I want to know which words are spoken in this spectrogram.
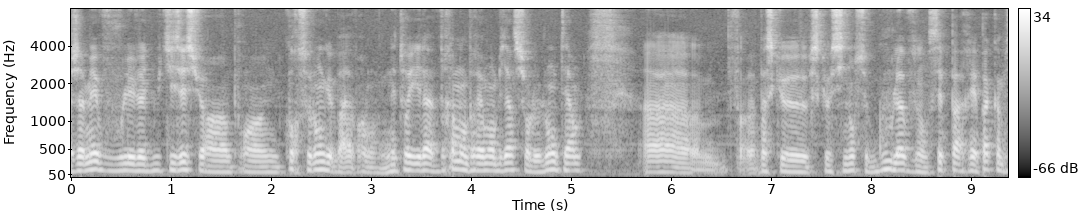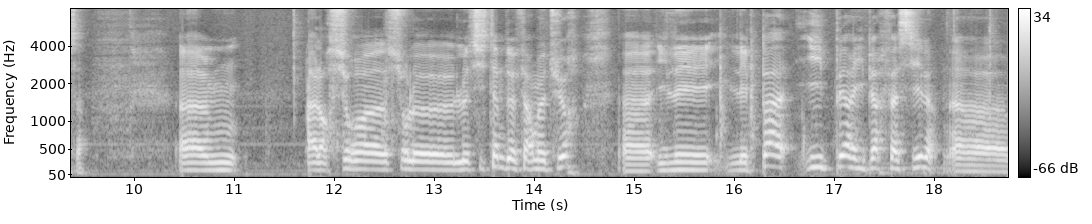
jamais vous voulez l'utiliser sur un, pour une course longue, bah, vraiment, nettoyez-la vraiment, vraiment bien sur le long terme, parce, que, parce que sinon ce goût-là, vous en séparerez pas comme ça. Alors sur, euh, sur le, système de fermeture, euh, il, est, il pas hyper hyper facile. Euh,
